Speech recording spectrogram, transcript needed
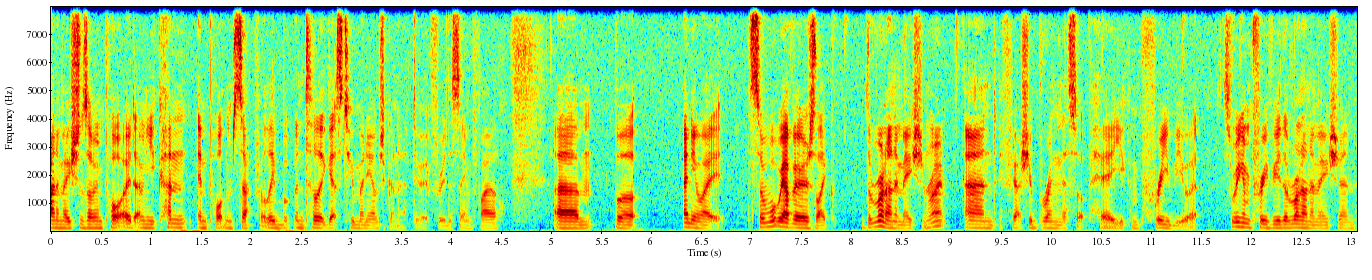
animations I've imported. I mean, you can import them separately, but until it gets too many, I'm just going to do it through the same file. Um, but anyway, so what we have here is like the run animation, right? And if you actually bring this up here, you can preview it. So we can preview the run animation,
